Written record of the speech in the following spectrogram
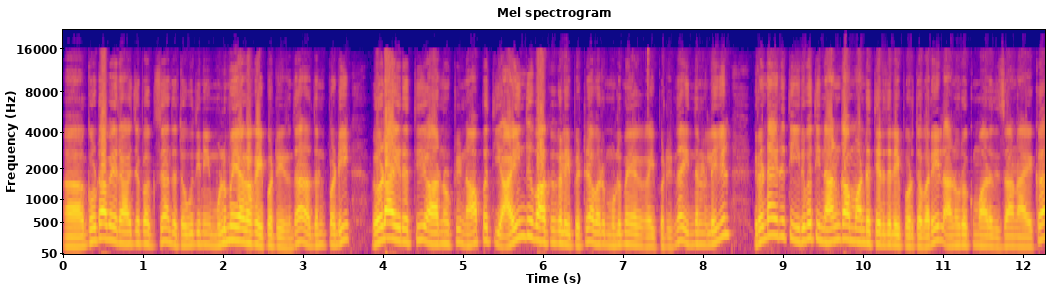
அஹ், கோட்டாபய ராஜபக்ச அந்த தொகுதியினை முழுமையாக கைப்பற்றியிருந்தார். அதன்படி ஏழாயிரத்தி அறுநூற்றி நாற்பத்தி ஐந்து வாக்குகளை பெற்று அவர் முழுமையாக கைப்பற்றியிருந்தார். இந்த நிலையில் இரண்டாயிரத்தி இருபத்தி நான்காம் ஆண்டு தேர்தலை பொறுத்தவரையில் அனுரகுமார் திசாநாயக்க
